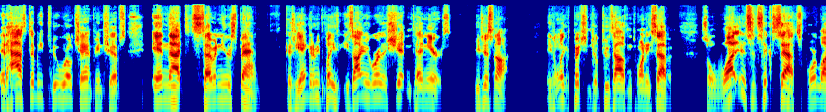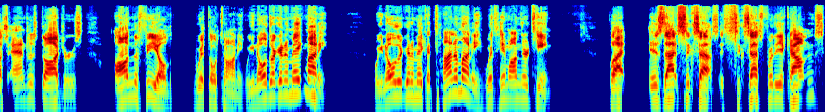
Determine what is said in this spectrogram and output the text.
It has to be two world championships in that seven year span because he ain't gonna be playing. He's not gonna be worth a shit in ten years. He's just not. He's only pitching until 2027. So, what is the success for Los Angeles Dodgers on the field with Ohtani? We know they're going to make money. We know they're going to make a ton of money with him on their team. But is that success? It's success for the accountants,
